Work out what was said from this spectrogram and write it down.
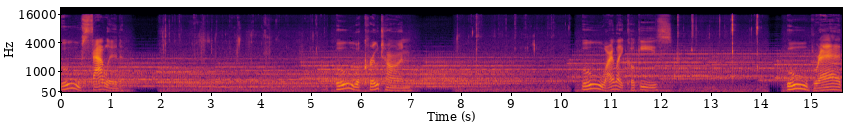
Ooh, salad. Ooh, a crouton. Ooh, I like cookies. Ooh, bread.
